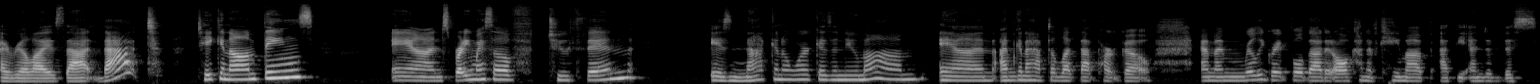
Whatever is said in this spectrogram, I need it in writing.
I realize that that taking on things and spreading myself too thin is not going to work as a new mom and I'm going to have to let that part go. And I'm really grateful that it all kind of came up at the end of this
